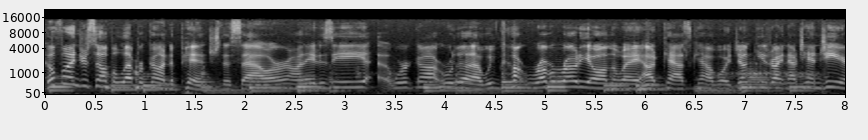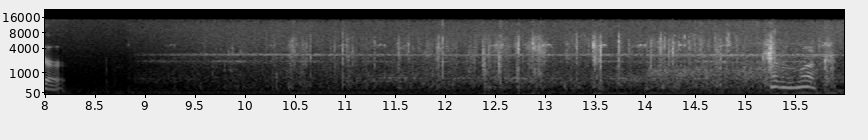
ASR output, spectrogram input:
Go find yourself a leprechaun to pinch this hour on A to Z. We're got, we've got Rubber Rodeo on the way, Outcast Cowboy Junkies right now, Tangier. Kevin, look.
